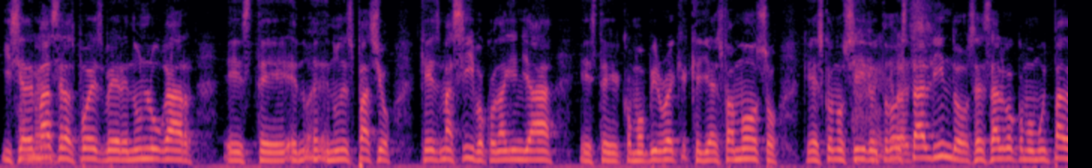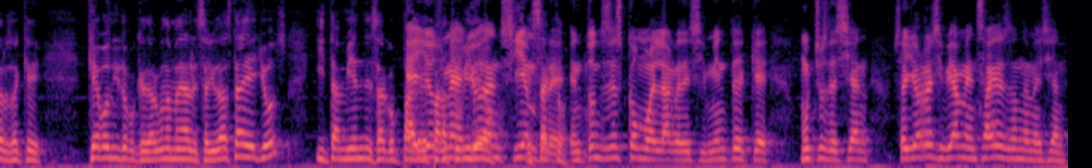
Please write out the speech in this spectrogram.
Y si Amén. además se las puedes ver en un lugar, este, en, en un espacio que es masivo, con alguien ya, este, como B-Rec, que ya es famoso, que es conocido y todo, Gracias. está lindo. O sea, es algo como muy padre. O sea, que qué bonito, porque de alguna manera les ayudaste a ellos y también es algo padre Ellos para me tu video. ayudan siempre. Exacto. Entonces es como el agradecimiento de que muchos decían, o sea, yo recibía mensajes donde me decían,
